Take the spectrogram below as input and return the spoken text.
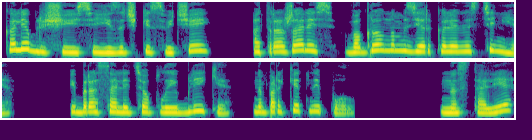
Колеблющиеся язычки свечей отражались в огромном зеркале на стене и бросали теплые блики на паркетный пол. На столе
